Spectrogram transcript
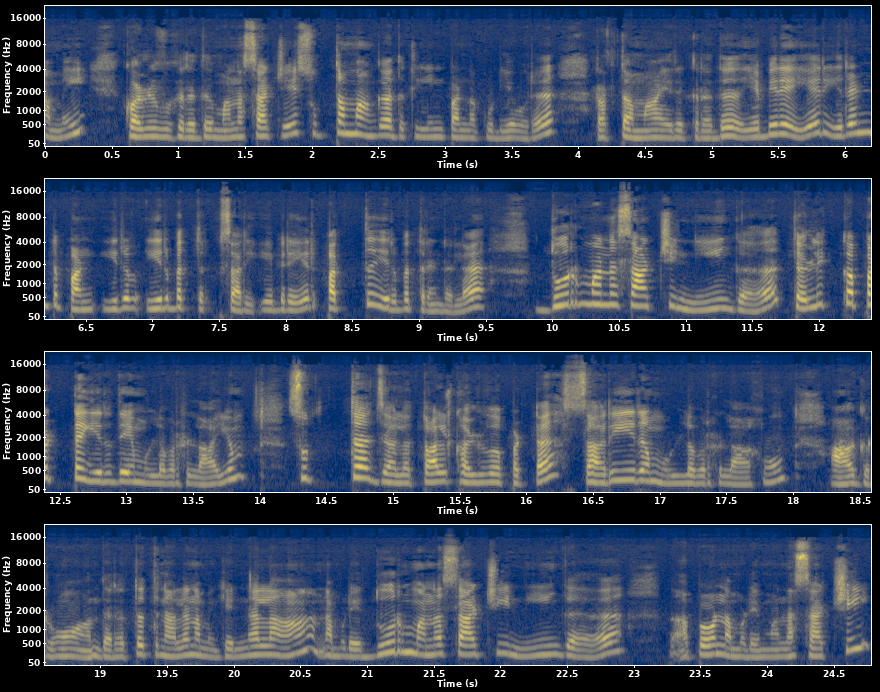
நம்மை கழுவு கழுவுகிறது மனசாட்சியை சுத்தமாக அது க்ளீன் பண்ணக்கூடிய ஒரு ரத்தமாக இருக்கிறது. எபிரேயர் இரண்டு பன் இரு இருபத்து சாரி எபிரேயர் பத்து இருபத்தி ரெண்டில் துர்மனசாட்சி நீங்க தெளிக்கப்பட்ட இருதயம் உள்ளவர்களாயும் சுத்த ஜலத்தால் கழுவப்பட்ட சரீரம் உள்ளவர்களாகவும் ஆகிறோம். அந்த ரத்தத்தினால நமக்கு என்னெல்லாம் நம்முடைய துர்மனசாட்சி நீங்க அப்போ நம்முடைய மனசாட்சி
